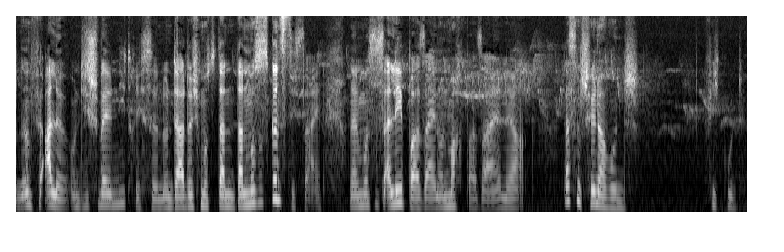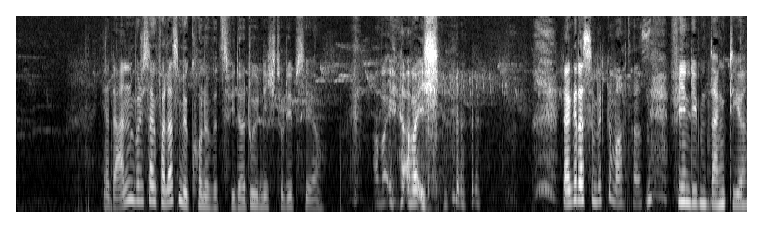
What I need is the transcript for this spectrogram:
und für alle und die Schwellen niedrig sind und dadurch muss dann dann muss es günstig sein. Und dann muss es erlebbar sein und machbar sein ja. Das ist ein schöner Wunsch. Finde ich gut. Ja dann würde ich sagen verlassen wir Konnewitz wieder. Du nicht du lebst hier. Aber aber ich. Danke dass du mitgemacht hast. Vielen lieben Dank dir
